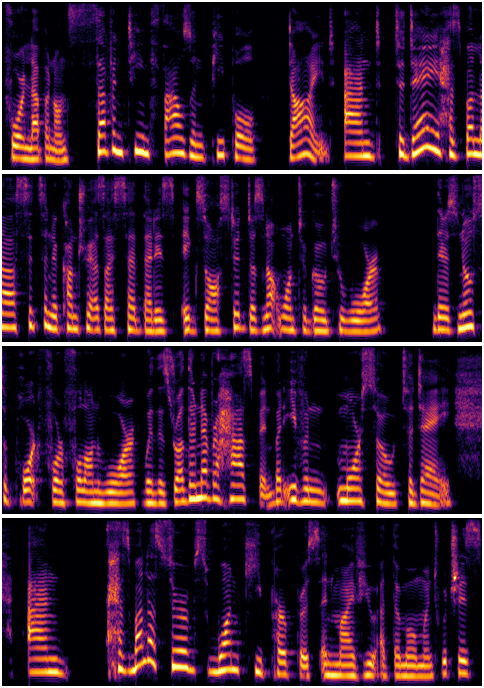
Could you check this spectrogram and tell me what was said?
for Lebanon. 17,000 people died. And today, Hezbollah sits in a country, as I said, that is exhausted, does not want to go to war. There's no support for full on war with Israel. There never has been, but even more so today. And Hezbollah serves one key purpose, in my view, at the moment, which is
